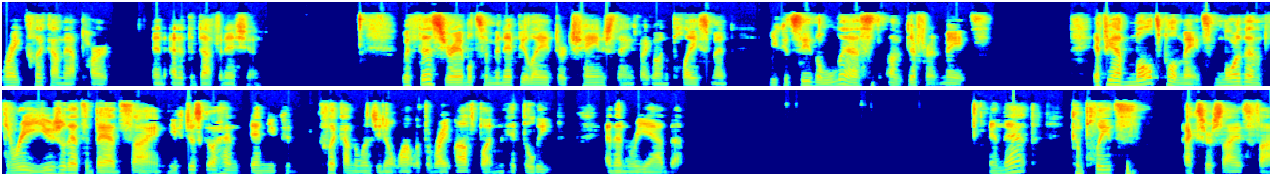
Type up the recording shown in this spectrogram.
right click on that part and edit the definition. With this, you're able to manipulate or change things by going to placement. You could see the list of different mates. If you have multiple mates, more than three, usually that's a bad sign. You could just go ahead and you could click on the ones you don't want with the right mouse button, hit delete, and then re-add them. And that completes exercise 5.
